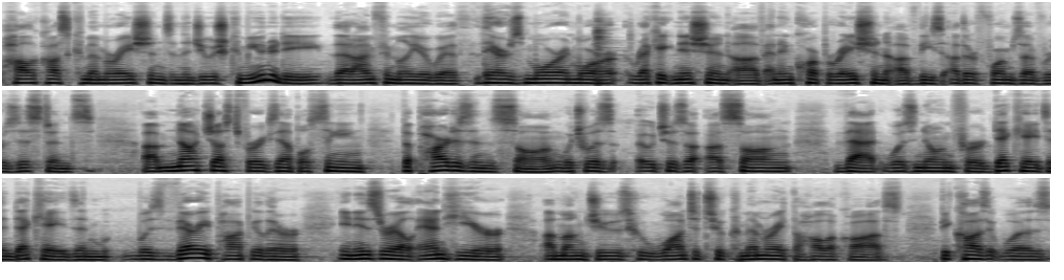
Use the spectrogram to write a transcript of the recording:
Holocaust commemorations in the Jewish community that I'm familiar with, there's more and more recognition of and incorporation of these other forms of resistance um, not just, for example, singing the partisan song, which was which is a, a, song that was known for decades and decades and was very popular in Israel and here among Jews who wanted to commemorate the Holocaust because it was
